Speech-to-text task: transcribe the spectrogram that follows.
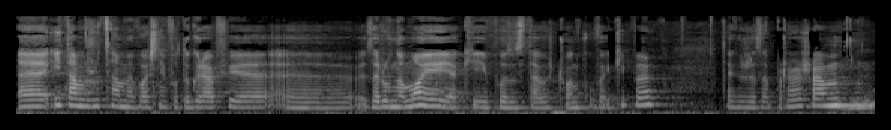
E, I tam wrzucamy właśnie fotografie zarówno moje, jak i pozostałych członków ekipy. Także zapraszam. Mhm.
